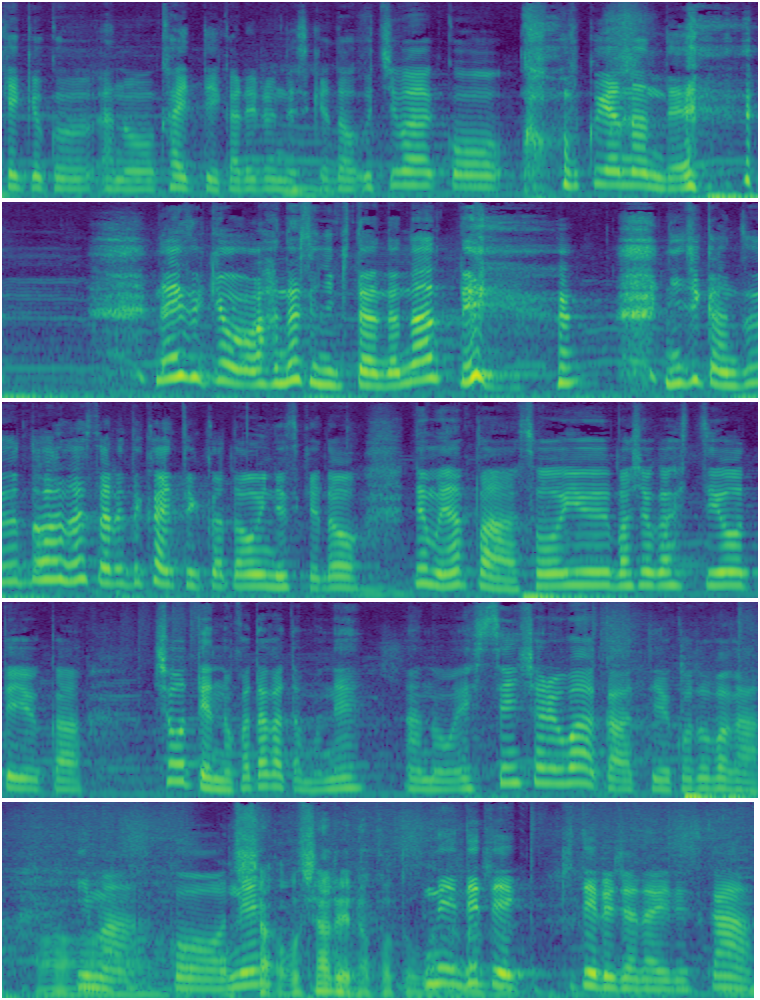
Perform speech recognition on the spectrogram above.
結局あの帰っていかれるんですけどうちはこう 幸福屋なんで 何せ今日は話しに来たんだなっていう 2時間ずーっとお話しされて帰っていく方多いんですけどでもやっぱそういう場所が必要っていうか商店の方々もねあのエッセンシャルワーカーっていう言葉が今こうおしねゃおしゃれな言葉ね、出てきてるじゃないですか。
